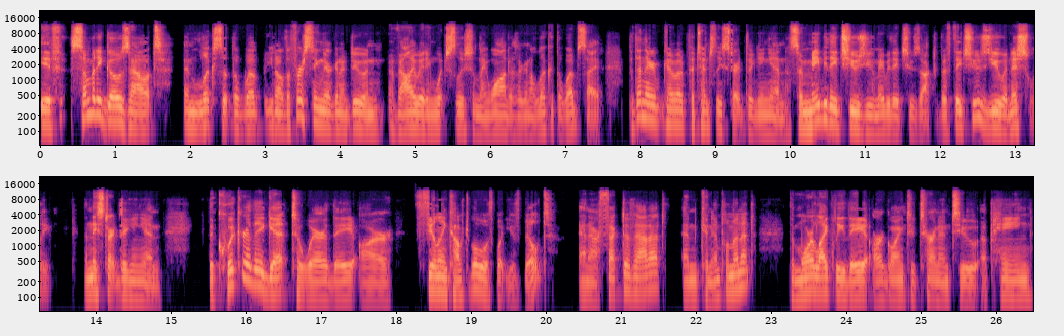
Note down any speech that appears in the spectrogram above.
If somebody goes out and looks at the web you know the first thing they're going to do in evaluating which solution they want is they're going to look at the website but then they're going to potentially start digging in. So maybe they choose you maybe they choose okta but if they choose you initially then they start digging in. The quicker they get to where they are feeling comfortable with what you've built and are effective at it and can implement it, the more likely they are going to turn into a paying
